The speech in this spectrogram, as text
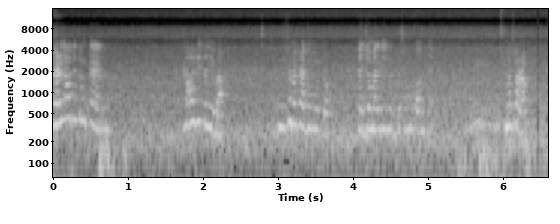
Meron ako ditong L. Nakakita niyo ba? Hindi siya masyadong luto. Medyo malinig pa siyang konti. Masarap. Hmm.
